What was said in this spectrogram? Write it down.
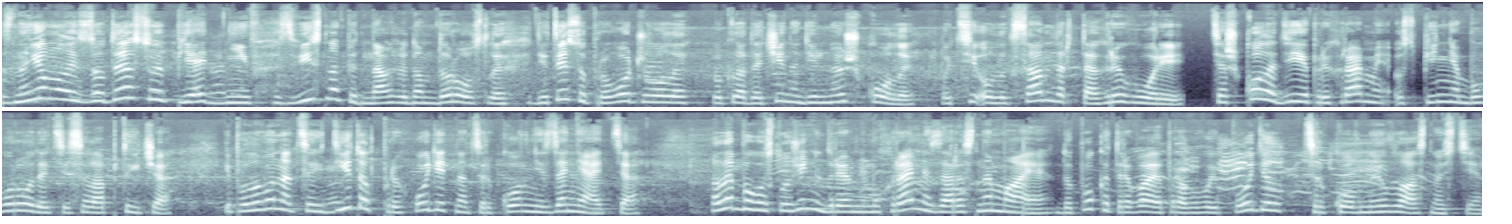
Знайомились з Одесою п'ять днів, звісно, під наглядом дорослих. Дітей супроводжували викладачі недільної школи, отці Олександр та Григорій. Ця школа діє при храмі Успіння Богородиці села Птича. І половина цих діток приходять на церковні заняття. Але богослужінь у древньому храмі зараз немає, допоки триває правовий поділ церковної власності.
